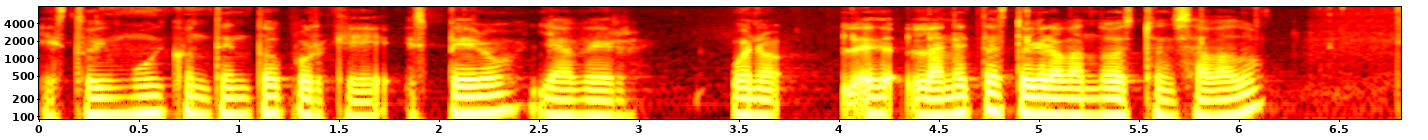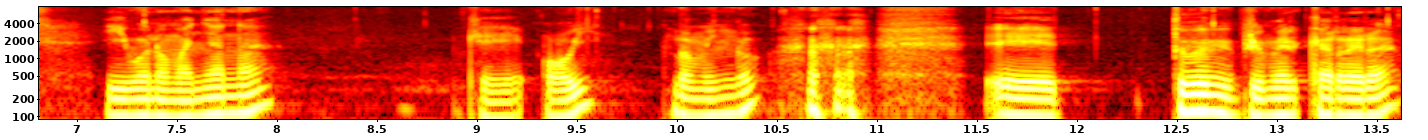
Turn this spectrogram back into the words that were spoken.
estoy muy contento porque espero ya ver, bueno, la neta estoy grabando esto en sábado y bueno, mañana, que hoy, domingo, eh, tuve mi primer carrera,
